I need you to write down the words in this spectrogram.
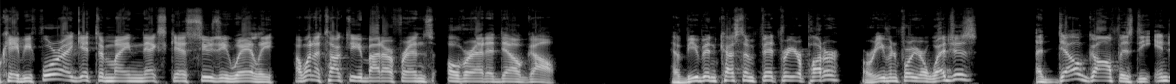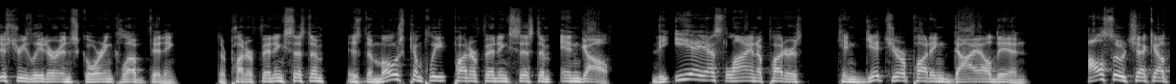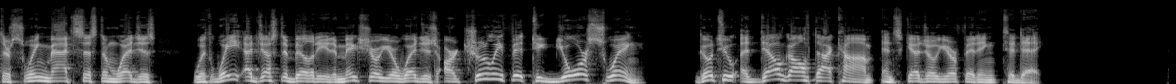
Okay, before I get to my next guest, Suzy Whaley, I want to talk to you about our friends over at Edel Golf. Have you been custom fit for your putter or even for your wedges? Edel Golf is the industry leader in scoring club fitting. Their putter fitting system is the most complete putter fitting system in golf. The EAS line of putters can get your putting dialed in. Also check out their swing match system wedges with weight adjustability to make sure your wedges are truly fit to your swing. Go to edelgolf.com and schedule your fitting today.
